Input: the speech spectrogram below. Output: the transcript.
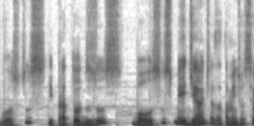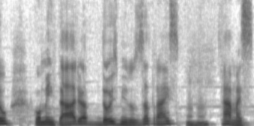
gostos e para todos os bolsos, mediante exatamente o seu comentário há dois minutos atrás. Uhum. Ah, mas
